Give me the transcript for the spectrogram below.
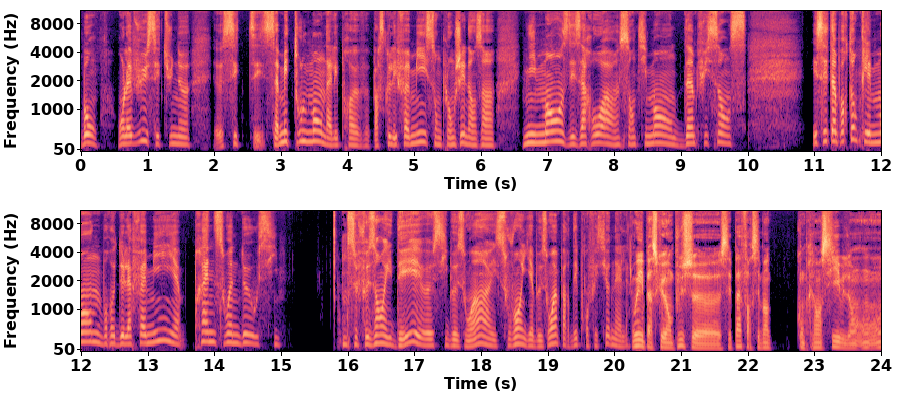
bon. On l'a vu, c'est une, euh, c'est, ça met tout le monde à l'épreuve parce que les familles sont plongées dans un, un immense désarroi, un sentiment d'impuissance. Et c'est important que les membres de la famille prennent soin d'eux aussi, en se faisant aider euh, si besoin, et souvent il y a besoin par des professionnels. Oui, parce que en plus, euh, c'est pas forcément compréhensible. On, on,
